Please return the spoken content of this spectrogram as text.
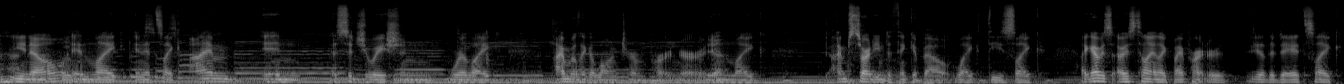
Uh-huh. you know and like and it's like i'm in a situation where like i'm with like a long-term partner Yeah. and like i'm starting to think about like these like like i was i was telling like my partner the other day it's like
